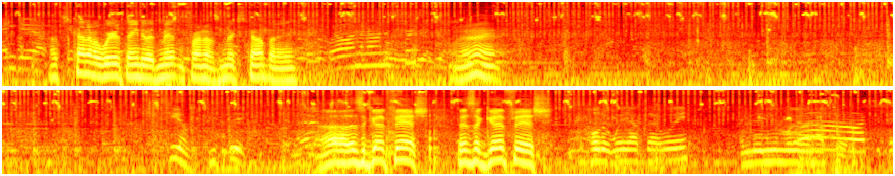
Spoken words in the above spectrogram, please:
And get out. That's kind of a weird thing to admit in front of mixed company. Well, I'm an honest person. All right. See him, he's big. Oh, this is a good fish. This is a good fish. Hold it way out that way, and then we're gonna have to. Oh, it's a.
